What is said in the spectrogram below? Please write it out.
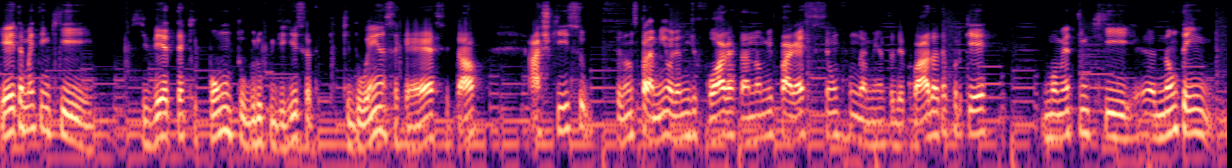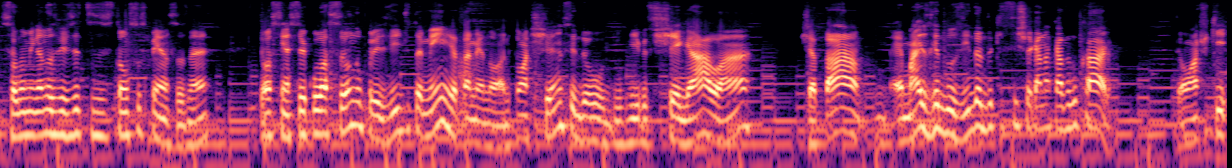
e aí também tem que que ver até que ponto o grupo de risco, que doença que é essa e tal. Acho que isso, pelo menos para mim, olhando de fora, tá, não me parece ser um fundamento adequado, até porque no momento em que eh, não tem, se eu não me engano, as visitas estão suspensas, né? Então, assim, a circulação no presídio também já está menor. Então, a chance do, do vírus chegar lá já está é mais reduzida do que se chegar na casa do cara. Então, acho que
